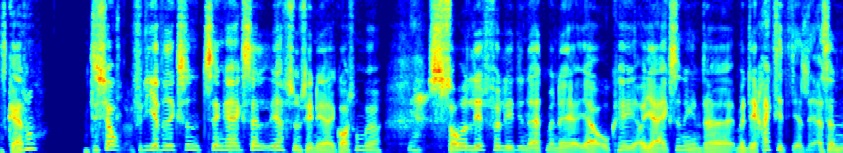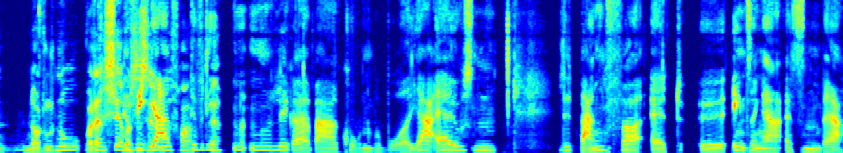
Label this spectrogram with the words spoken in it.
Skal du? Det er sjovt, fordi jeg ved ikke, sådan tænker jeg ikke selv. Jeg synes egentlig, jeg er i godt humør. Ja. Sovet lidt for lidt i nat, men jeg jeg er okay, og jeg er ikke sådan en, der... Men det er rigtigt, jeg- altså, når du nu... Hvordan ser er man sig selv jeg, udefra? det er fordi Ja. nu, nu lægger jeg bare kortene på bordet. Jeg er jo sådan lidt bange for, at øh, en ting er at sådan være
